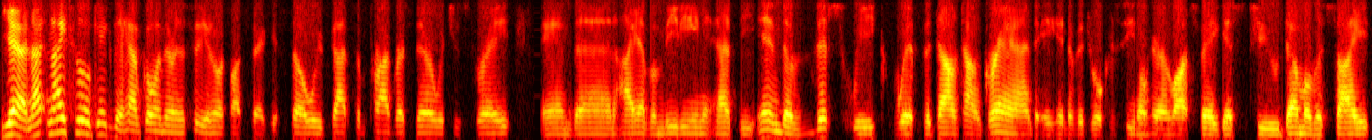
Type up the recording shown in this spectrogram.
Yeah, ni- nice little gig they have going there in the city of North Las Vegas. So we've got some progress there, which is great. And then I have a meeting at the end of this week with the Downtown Grand, a individual casino here in Las Vegas, to demo the site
